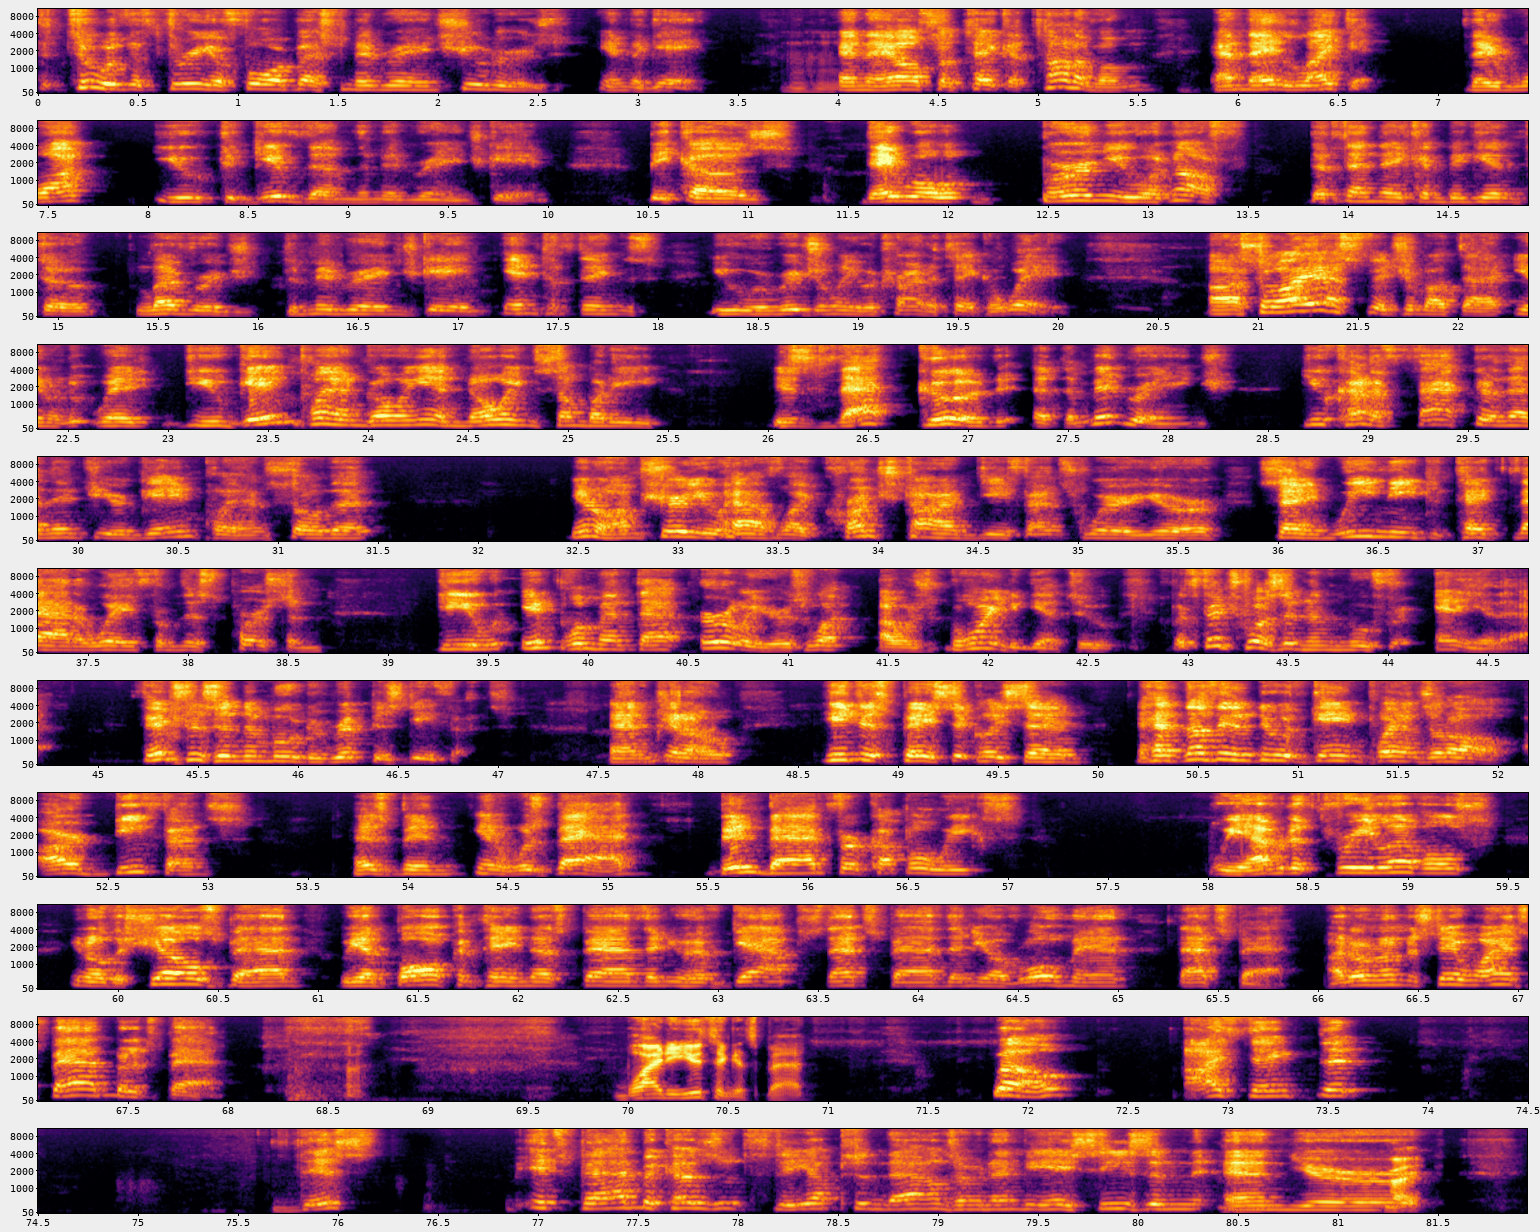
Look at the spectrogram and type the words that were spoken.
the two of the three or four best mid-range shooters in the game Mhm. and they also take a ton of them and they like it. They want you to give them the mid range game because they will burn you enough that then they can begin to leverage the mid range game into things you originally were trying to take away. Uh, so I asked Finch about that. You know, do you game plan going in knowing somebody is that good at the mid range? You kind of factor that into your game plan so that you know, I'm sure you have like crunch time defense where you're saying we need to take that away from this person. Do you implement that earlier? Is what I was going to get to. But Finch wasn't in the mood for any of that. Finch was in the mood to rip his defense. And, you know, he just basically said it had nothing to do with game plans at all. Our defense has been, you know, was bad, been bad for a couple of weeks. We have it at three levels you know, the shell's bad. We have ball contained, that's bad. Then you have gaps, that's bad. Then you have low man, that's bad. I don't understand why it's bad, but it's bad. Why do you think it's bad? Well, I think that this it's bad because it's the ups and downs of an NBA season, and you're, Right.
